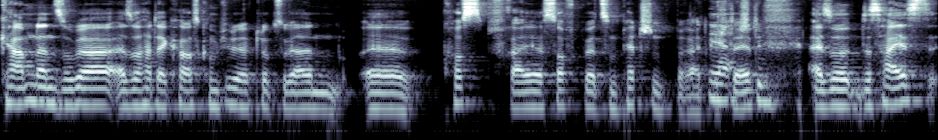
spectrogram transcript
kam dann sogar, also hat der Chaos Computer Club sogar äh, kostenfreie Software zum Patchen bereitgestellt. Ja, also das heißt,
